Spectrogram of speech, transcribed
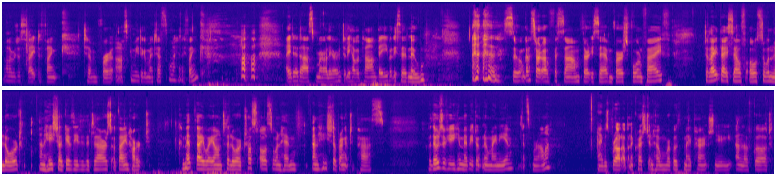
Well, I would just like to thank Tim for asking me to give my testimony, I think. I did ask him earlier, did he have a plan B? But he said no. so I'm going to start off with Psalm 37, verse 4 and 5. Delight thyself also in the Lord, and he shall give thee the desires of thine heart. Commit thy way unto the Lord, trust also in him, and he shall bring it to pass. For those of you who maybe don't know my name, it's Marana. I was brought up in a Christian home where both my parents knew and loved God.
